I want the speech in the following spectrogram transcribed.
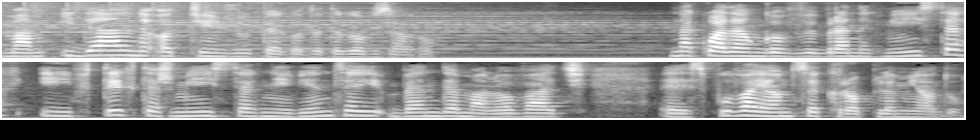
mam idealny odcień żółtego do tego wzoru. Nakładam go w wybranych miejscach i w tych też miejscach mniej więcej będę malować e, spływające krople miodu.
